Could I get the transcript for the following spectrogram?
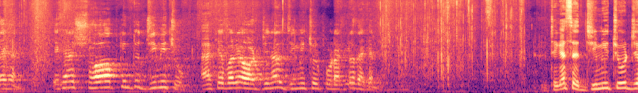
দেখেন এখানে সব কিন্তু জিমিচু একেবারে অরিজিনাল জিমিচুর প্রোডাক্টটা দেখেন। ঠিক আছে? জিমিচুর যে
